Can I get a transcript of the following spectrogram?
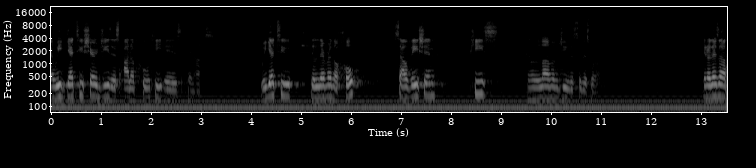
And we get to share Jesus out of who he is in us. We get to deliver the hope, salvation, peace, and love of Jesus to this world. You know, there's a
